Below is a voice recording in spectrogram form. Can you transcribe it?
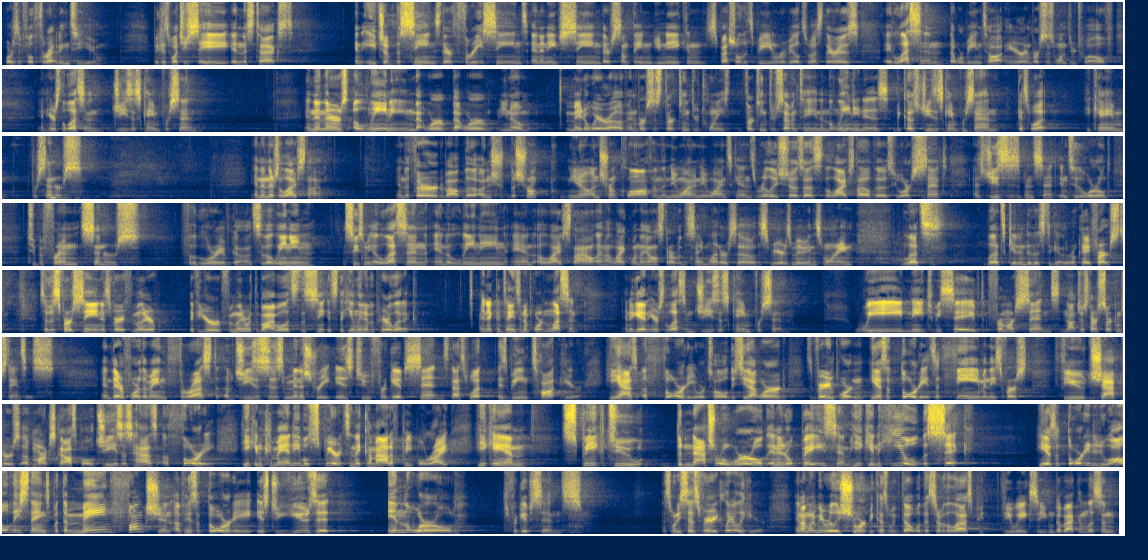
or does it feel threatening to you? Because what you see in this text in each of the scenes, there are three scenes, and in each scene, there's something unique and special that's being revealed to us. There is a lesson that we're being taught here in verses 1 through 12. And here's the lesson Jesus came for sin. And then there's a leaning that we're, that we're you know, made aware of in verses 13 through 20, 13 through 17. And the leaning is because Jesus came for sin, guess what? He came for sinners. And then there's a lifestyle. And the third about the, unsh- the shrunk, you know, unshrunk cloth and the new wine and new wineskins really shows us the lifestyle of those who are sent, as Jesus has been sent, into the world to befriend sinners for the glory of God. So the leaning, excuse me, a lesson and a leaning and a lifestyle. And I like when they all start with the same letter. So the Spirit is moving this morning. Let's let's get into this together. Okay, first. So this first scene is very familiar if you're familiar with the Bible, it's the, scene, it's the healing of the paralytic. And it contains an important lesson. And again, here's the lesson Jesus came for sin. We need to be saved from our sins, not just our circumstances. And therefore, the main thrust of Jesus' ministry is to forgive sins. That's what is being taught here. He has authority, we're told. You see that word? It's very important. He has authority. It's a theme in these first few chapters of Mark's gospel. Jesus has authority. He can command evil spirits and they come out of people, right? He can speak to the natural world and it obeys him. He can heal the sick. He has authority to do all of these things, but the main function of his authority is to use it in the world to forgive sins. That's what he says very clearly here. And I'm going to be really short because we've dealt with this over the last few weeks, so you can go back and listen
